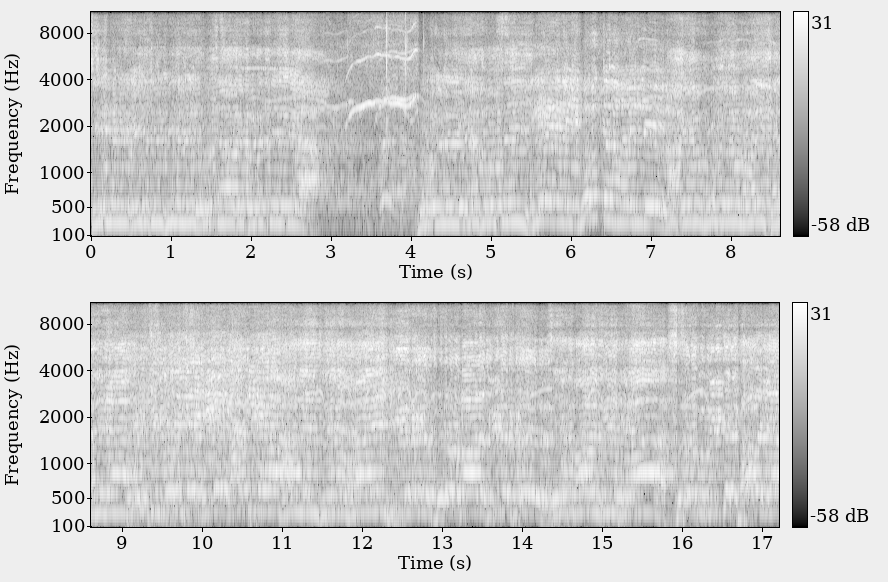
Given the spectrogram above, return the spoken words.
வீரர்களை உற்சாகப்படுத்துங்க உங்களது கரதோசை வீரர்களின் ஊக்கம் மருந்து ஆக்கிரம மூத்தம் வலை சந்திரா காலை சிறகாலை வீரர்கள் சிறப்பான வீரர்கள் சிறப்பான வீரர்களா சிறப்பு மிக்க காலையா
